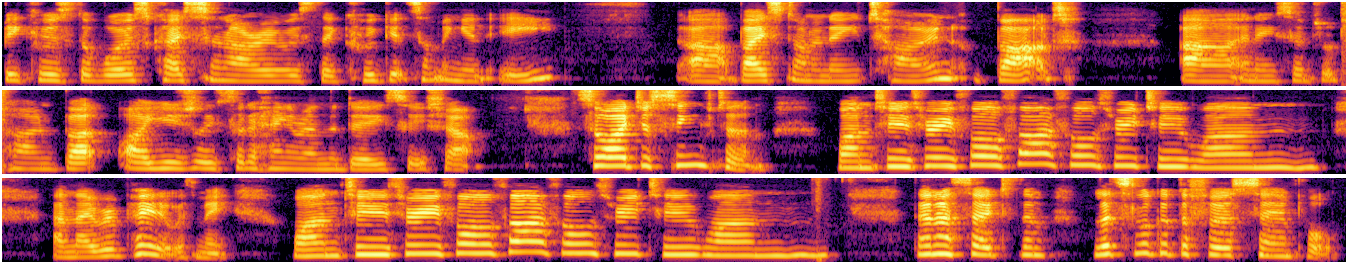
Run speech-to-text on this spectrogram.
because the worst case scenario is they could get something in E uh, based on an E tone, but uh, an essential tone, but I usually sort of hang around the D, C sharp. So I just sing to them. One, two, three, four, five, four, three, two, one. And they repeat it with me. One, two, three, four, five, four, three, two, one. Then I say to them, let's look at the first sample.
